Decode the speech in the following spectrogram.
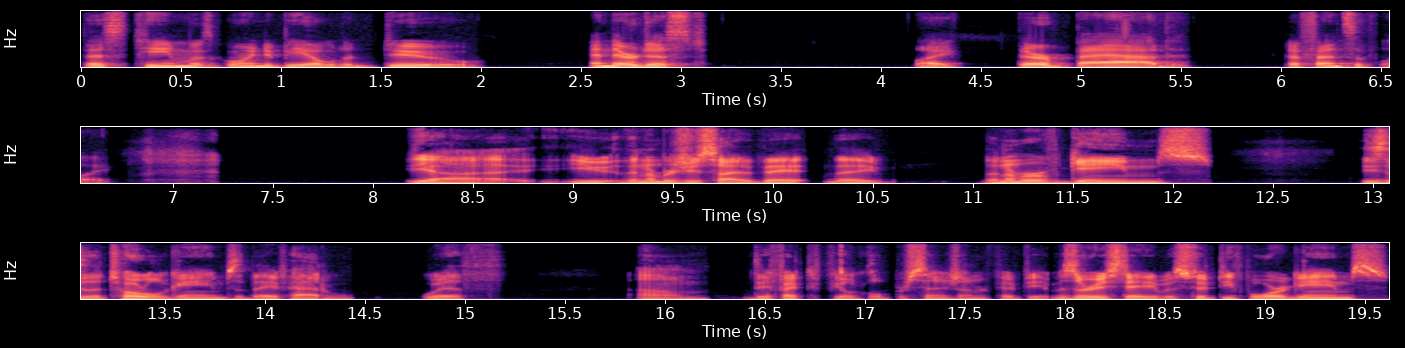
this team was going to be able to do, and they're just like they're bad defensively. Yeah, you the numbers you cited they they the number of games these are the total games that they've had with um, the effective field goal percentage under 50. At Missouri State, it was 54 games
